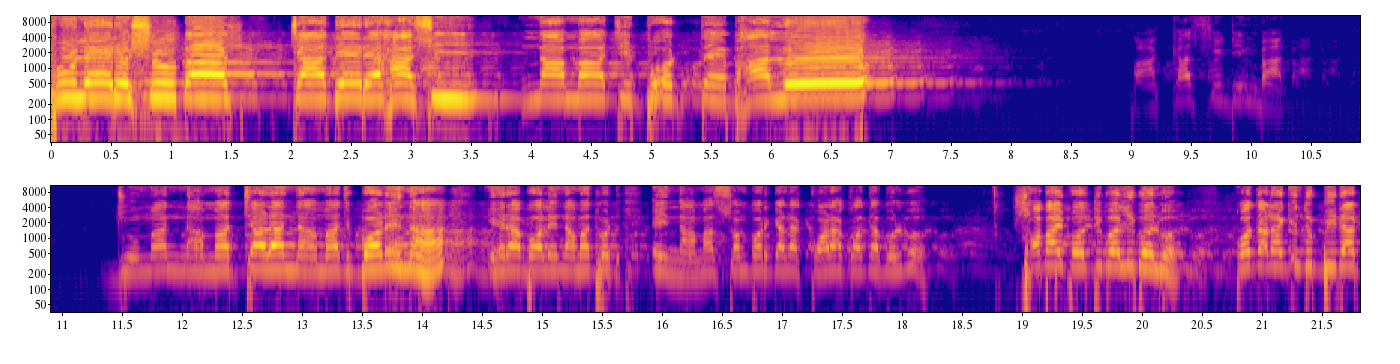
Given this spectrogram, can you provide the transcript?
ফুলের সুবাস, চাঁদের হাসি, নামাজ পড়তে ভালো। পাকা সিটিং জুমার নামাজ ছাড়া নামাজ পড়ে না। এরা বলে নামাজ পড়ে এই নামাজ সম্পর্কে একটা কড়া কথা বলব? সবাই বলতে বললি বলব। কথাটা কিন্তু বিরাট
